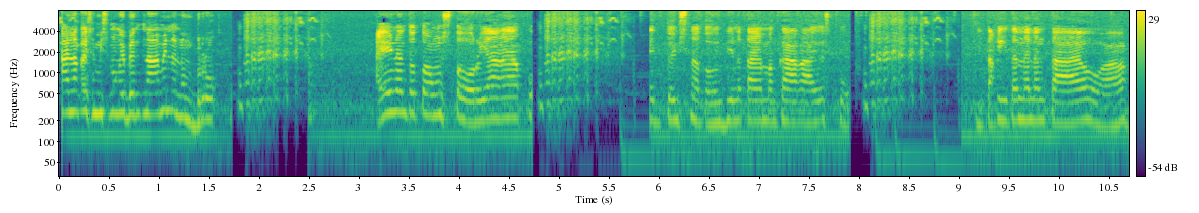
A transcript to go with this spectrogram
Alang kayo sa mismong event namin, anong broke? Ayun ang totoong storya, kaya po Red Toys na to, hindi na tayo magkakayos po. Kita Kita-kita na lang tayo, ha?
